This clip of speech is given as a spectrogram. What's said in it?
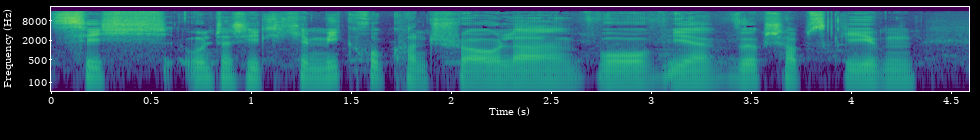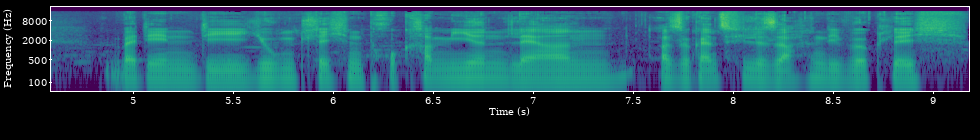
zig unterschiedliche Mikrocontroller, wo wir Workshops geben, bei denen die Jugendlichen programmieren lernen. Also ganz viele Sachen, die wirklich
